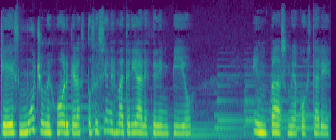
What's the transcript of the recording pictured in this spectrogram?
que es mucho mejor que las posesiones materiales del impío en paz me acostaré.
